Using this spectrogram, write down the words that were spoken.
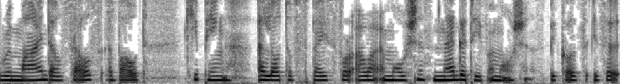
remind ourselves about keeping a lot of space for our emotions, negative emotions, because it's a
